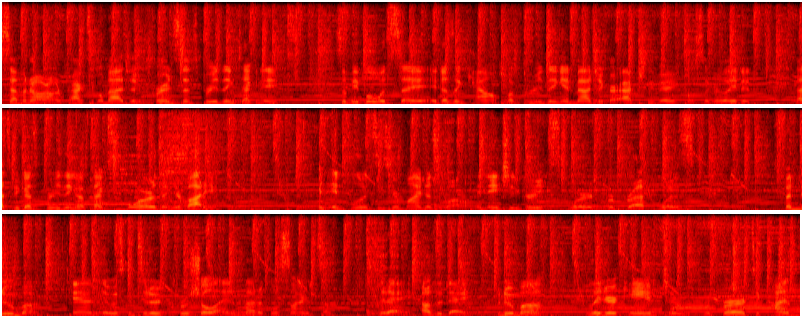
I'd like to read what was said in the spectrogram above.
seminar on practical magic. For instance, breathing techniques. Some people would say it doesn't count, but breathing and magic are actually very closely related. That's because breathing affects more than your body and influences your mind as well. In ancient Greeks, word for breath was pneuma, and it was considered crucial in medical science of today, of the day. Pneuma later came to refer to kindly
